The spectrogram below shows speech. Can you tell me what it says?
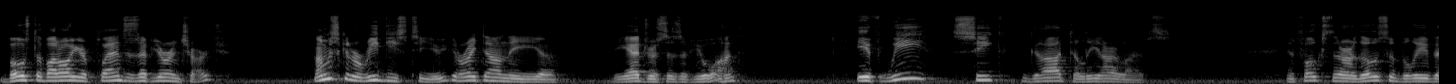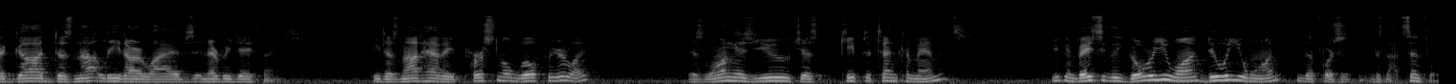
boast about all your plans as if you're in charge? I'm just going to read these to you. You can write down the, uh, the addresses if you want. If we seek God to lead our lives, and folks, there are those who believe that God does not lead our lives in everyday things. He does not have a personal will for your life. As long as you just keep the Ten Commandments, you can basically go where you want, do what you want. Of course, if it's not sinful.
